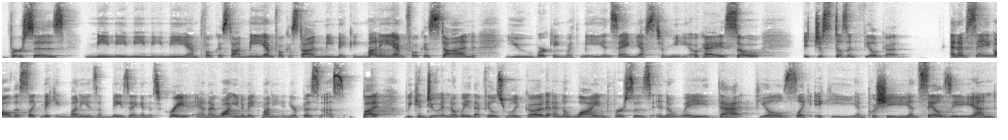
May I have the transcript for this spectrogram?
versus me, me, me, me, me. I'm focused on me. I'm focused on me making money. I'm focused on you working with me and saying yes to me. Okay. So it just doesn't feel good. And I'm saying all this like making money is amazing and it's great. And I want you to make money in your business, but we can do it in a way that feels really good and aligned versus in a way that feels like icky and pushy and salesy and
